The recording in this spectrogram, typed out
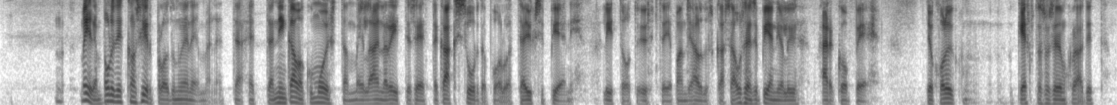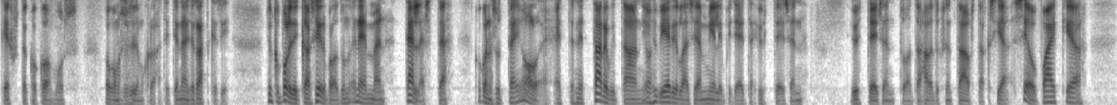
meidän politiikka on sirpaloitunut enemmän, että, että niin kauan kuin muistan, meillä aina riitti se, että kaksi suurta puoluetta ja yksi pieni liittoutui yhteen ja pantiin hallituskassa. Usein se pieni oli RKP, joka oli keskusta sosiaalidemokraatit, keskusta kokoomus, kokoomus sosiaalidemokraatit ja näin se ratkesi. Nyt kun politiikka on sirpaloitunut enemmän, tällaista kokonaisuutta ei ole, että ne tarvitaan jo hyvin erilaisia mielipiteitä yhteisen, yhteisen tuota, hallituksen taustaksi ja se on vaikeaa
